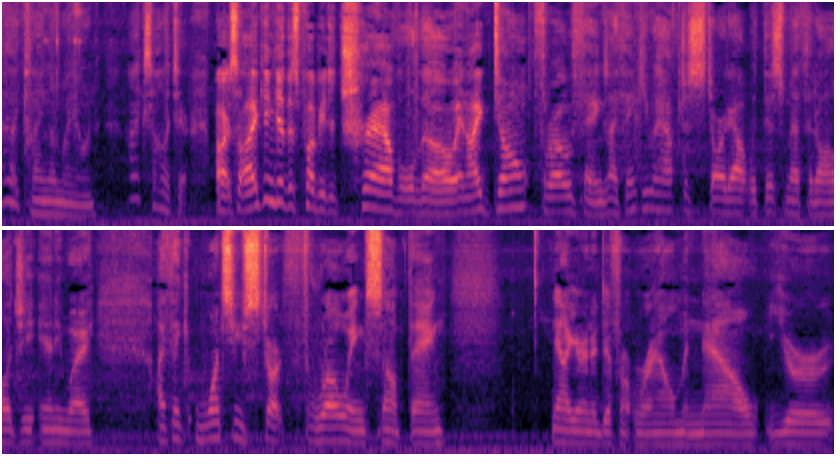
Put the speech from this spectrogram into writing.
I like playing on my own. I like solitaire. All right, so I can get this puppy to travel though, and I don't throw things. I think you have to start out with this methodology anyway. I think once you start throwing something, now you're in a different realm, and now you're.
